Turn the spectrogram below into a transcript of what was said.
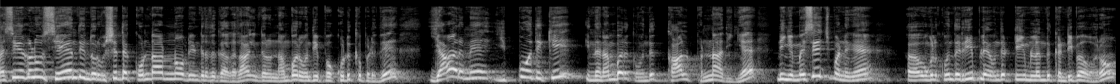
ரசிகர்களும் சேர்ந்து இந்த ஒரு விஷயத்தை கொண்டாடணும் அப்படின்றதுக்காக தான் இந்த நம்பர் வந்து இப்போ கொடுக்கப்படுது. யாருமே இப்போதைக்கு இந்த நம்பருக்கு வந்து கால் பண்ணாதீங்க. நீங்கள் மெசேஜ் பண்ணுங்கள் உங்களுக்கு வந்து ரீப்ளே வந்து டீம்லேருந்து கண்டிப்பாக வரும்.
